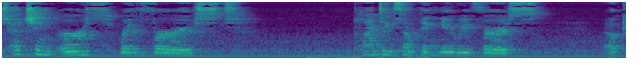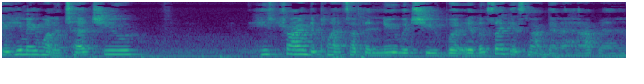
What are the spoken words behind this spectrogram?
touching earth reversed, planting something new reversed. Okay, he may want to touch you. He's trying to plant something new with you, but it looks like it's not going to happen.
